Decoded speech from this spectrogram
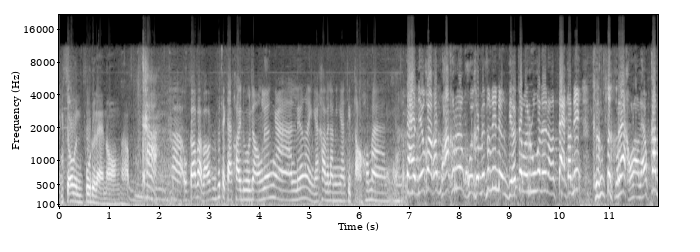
โจครับโจเป็นผู้ดูแลน้องครับ ค่ะ ค่ะโอก็แบบว่าเป็นผู้จัดการคอยดูน้องเรื่องงานเรื่องอะไรอย่างเงี้ยค่ะ เวลามีงานติดต่อเข้ามาอะไรอย่างเงี้ยค่ะแต่เดี๋ยวก่อนครับพักเรื่องคุยกันไปสักนิดหนึ่งเดี๋ยวจะมารู้กันแน่นอน แต่ตอนนี้ถึงศึกแรกของเราแล้วกับ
